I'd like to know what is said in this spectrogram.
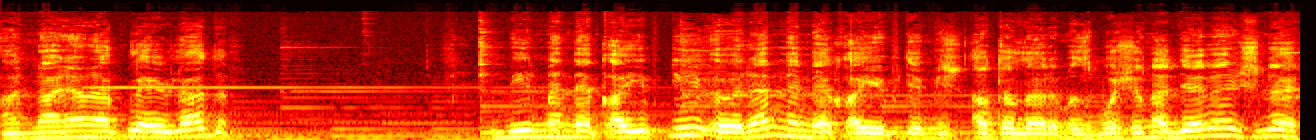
anneannen haklı evladım. Bilmemek ayıp değil, öğrenmemek ayıp demiş atalarımız. Boşuna dememişler.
